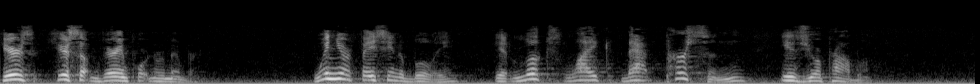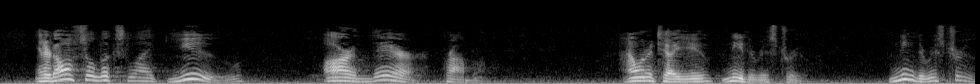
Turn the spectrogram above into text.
Here's, here's something very important to remember. When you're facing a bully, it looks like that person is your problem. And it also looks like you are their problem. I want to tell you, neither is true. Neither is true.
